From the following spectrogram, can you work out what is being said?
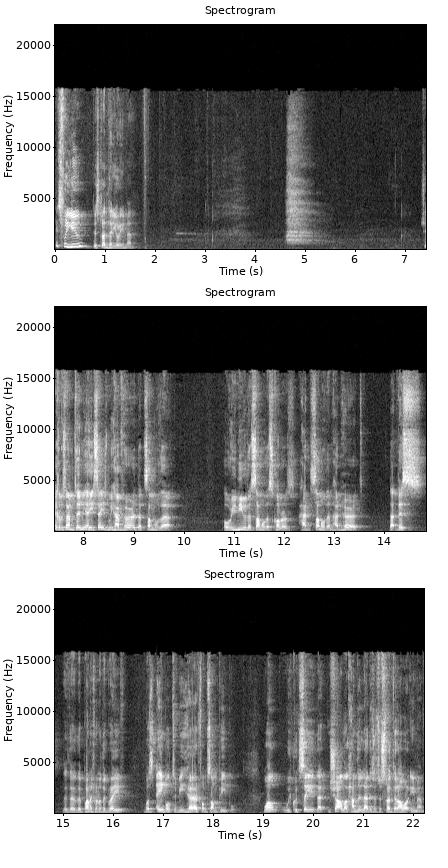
It's for you to strengthen your iman. Shaykh al-Islam Taymiyyah, he says, we have heard that some of the, or we knew that some of the scholars had, some of them had heard that this, the, the punishment of the grave was able to be heard from some people. Well, we could say that, inshallah, alhamdulillah, this is to strengthen our iman.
